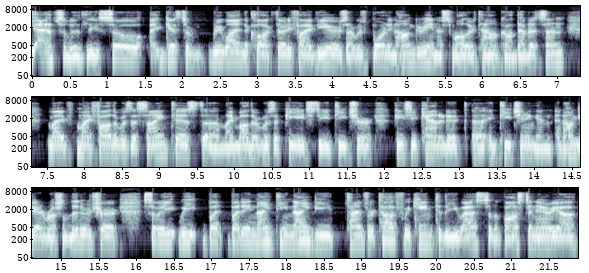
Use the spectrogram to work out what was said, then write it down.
Yeah, absolutely. So I guess to rewind the clock 35 years, I was born in Hungary in a smaller town called Debrecen. My my father was a scientist. Uh, my mother was a PhD teacher, PhD candidate uh, in teaching and, and Hungarian Russian literature. So we, we but but in 1990 times were tough. We came to the U.S. to the Boston area,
